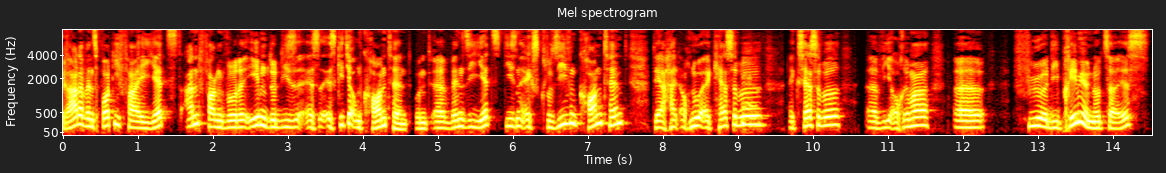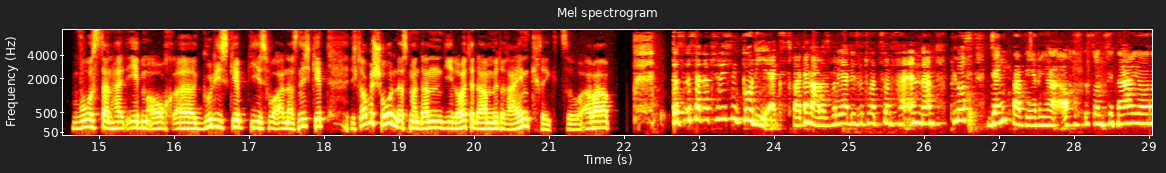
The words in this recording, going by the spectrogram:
gerade wenn Spotify jetzt anfangen würde, eben durch diese, es, es geht ja um Content. Und äh, wenn sie jetzt diesen exklusiven Content, der halt auch nur accessible, mhm. accessible, äh, wie auch immer, äh, für die Premium-Nutzer ist, wo es dann halt eben auch äh, Goodies gibt, die es woanders nicht gibt. Ich glaube schon, dass man dann die Leute da mit reinkriegt. So, aber das ist ja natürlich ein Goodie extra, genau. Das würde ja die Situation verändern. Plus denkbar wäre ja auch, das ist so ein Szenario,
